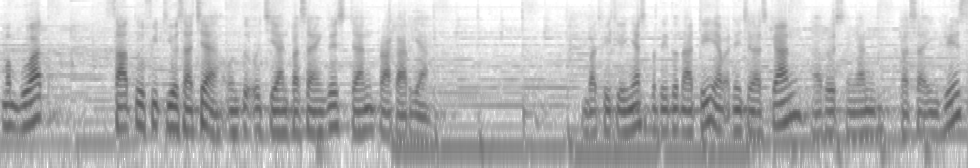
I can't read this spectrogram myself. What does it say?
membuat satu video saja untuk ujian bahasa Inggris dan prakarya. Membuat videonya seperti itu tadi yang Pak dijelaskan harus dengan bahasa Inggris.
